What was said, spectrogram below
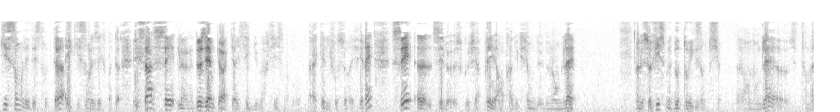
qui sont les destructeurs et qui sont les exploiteurs. Et ça, c'est la, deuxième caractéristique du marxisme à laquelle il faut se référer, c'est euh, ce que j'ai appelé en traduction de, l'anglais le sophisme d'auto-exemption. Euh, en anglais, euh, Thomas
